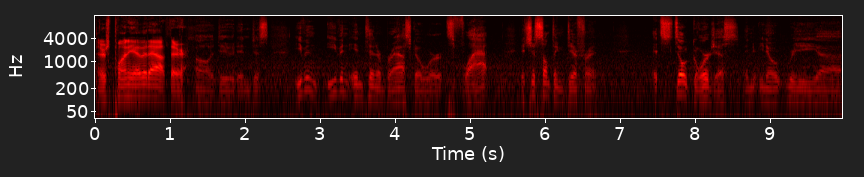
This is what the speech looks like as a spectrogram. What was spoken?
There's plenty of it out there. Oh, dude, and just even even into Nebraska where it's flat, it's just something different. It's still gorgeous, and you know, we uh,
